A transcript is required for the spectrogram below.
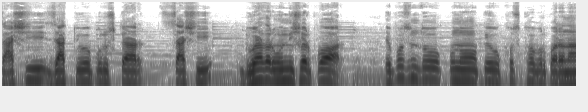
চাষি জাতীয় পুরস্কার চাষি দু হাজার উনিশের পর এ পর্যন্ত কোনো কেউ খোঁজ খবর করে না।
